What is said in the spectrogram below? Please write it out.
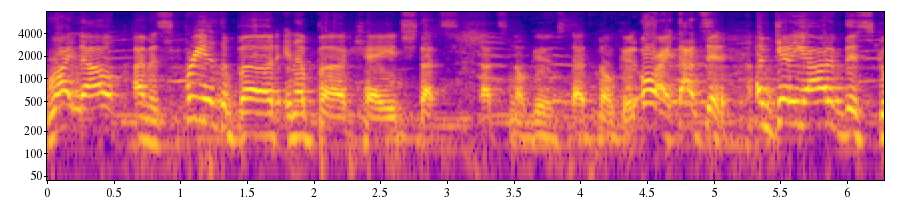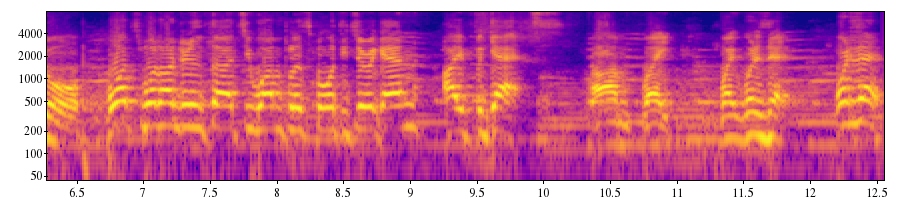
Right now, I'm as free as a bird in a bird cage. That's that's not good. That's not good. All right, that's it. I'm getting out of this school. What's 131 plus 42 again? I forget. Um, wait. Wait, what is it? What is it?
